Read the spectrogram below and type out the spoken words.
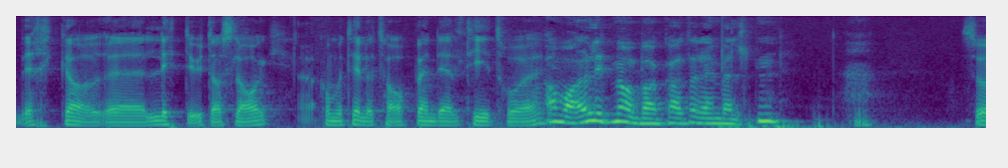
virker eh, litt ute av slag, kommer til å tape en del tid, tror jeg. Han var jo litt målbak etter den velten. Så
